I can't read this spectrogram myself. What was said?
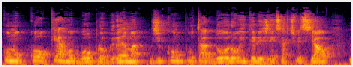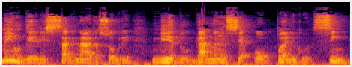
como qualquer robô, programa de computador ou inteligência artificial, nenhum deles sabe nada sobre medo, ganância ou pânico. Sim,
